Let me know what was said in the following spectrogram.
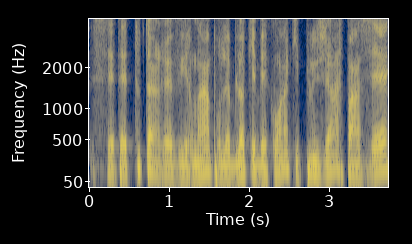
C'était tout un revirement pour le Bloc québécois qui plusieurs pensaient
